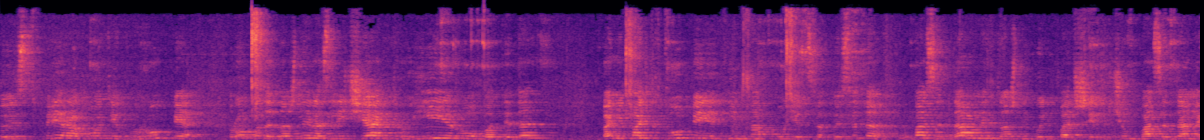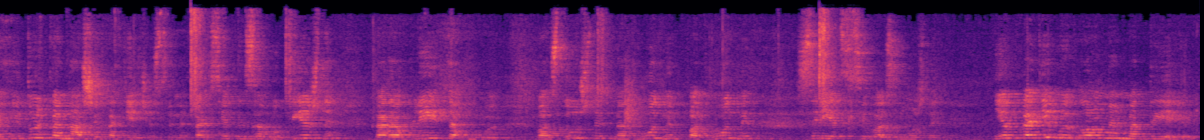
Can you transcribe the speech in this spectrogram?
То есть при работе в группе роботы должны различать другие роботы, да? понимать, кто перед ним находится. То есть это базы данных должны быть большие. Причем базы данных не только наших отечественных, а всех и зарубежных, кораблей, там, воздушных, надводных, подводных средств всевозможных. Необходимы, главное, модели,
